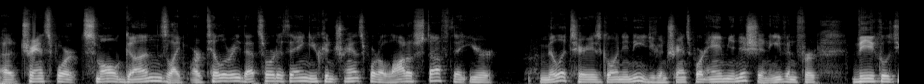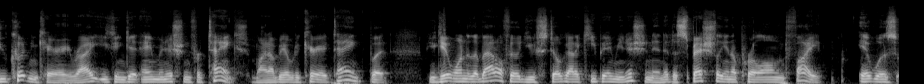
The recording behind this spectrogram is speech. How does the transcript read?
uh, transport small guns like artillery, that sort of thing. You can transport a lot of stuff that your military is going to need. You can transport ammunition even for vehicles you couldn't carry, right? You can get ammunition for tanks. You might not be able to carry a tank, but if you get one to the battlefield, you've still got to keep ammunition in it, especially in a prolonged fight. It was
